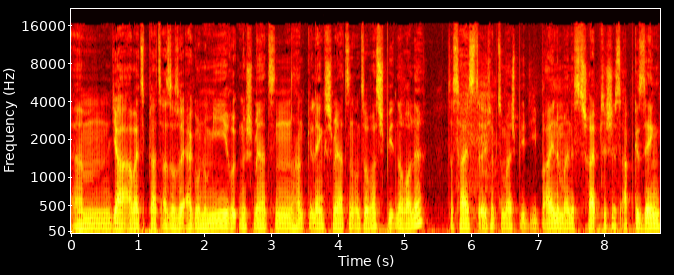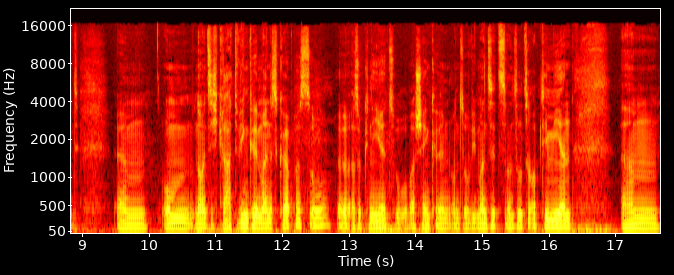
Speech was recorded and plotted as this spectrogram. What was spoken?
Ähm, ja, Arbeitsplatz, also so Ergonomie, Rückenschmerzen, Handgelenksschmerzen und sowas spielt eine Rolle. Das heißt, äh, ich habe zum Beispiel die Beine meines Schreibtisches abgesenkt, ähm, um 90 Grad Winkel meines Körpers so, äh, also Knie zu Oberschenkeln und so, wie man sitzt und so zu optimieren. Ähm,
